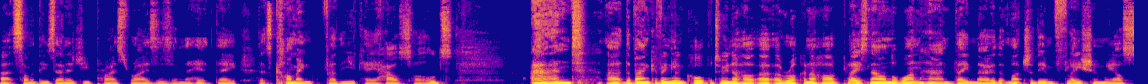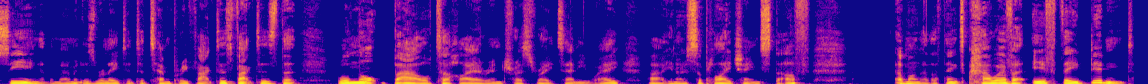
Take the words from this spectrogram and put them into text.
uh, some of these energy price rises and the hit they that's coming for the UK households. And uh, the Bank of England caught between a, a, rock and a hard place. Now, on the one hand, they know that much of the inflation we are seeing at the moment is related to temporary factors, factors that will not bow to higher interest rates anyway, uh, you know, supply chain stuff among other things. However, if they didn't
